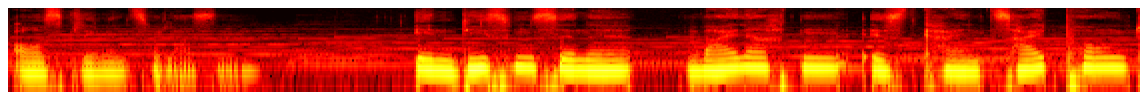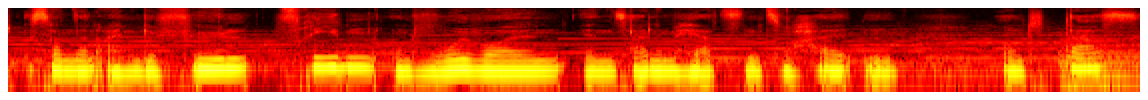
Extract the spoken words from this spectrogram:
ausklingen zu lassen. In diesem Sinne, Weihnachten ist kein Zeitpunkt, sondern ein Gefühl, Frieden und Wohlwollen in seinem Herzen zu halten. Und das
